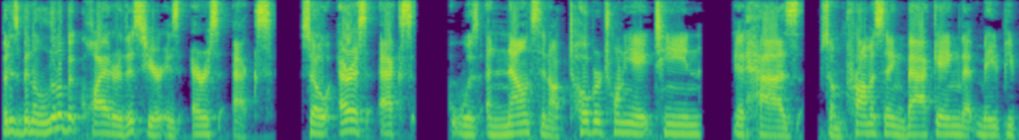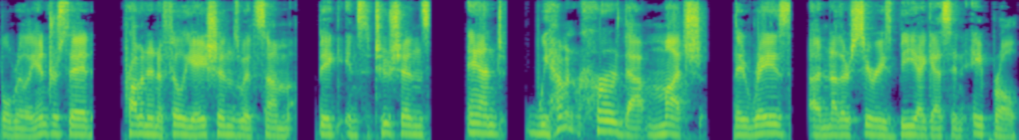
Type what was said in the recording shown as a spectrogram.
but has been a little bit quieter this year, is ErisX. So ErisX was announced in October 2018. It has some promising backing that made people really interested, prominent affiliations with some big institutions. And we haven't heard that much. They raised another Series B, I guess, in April.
